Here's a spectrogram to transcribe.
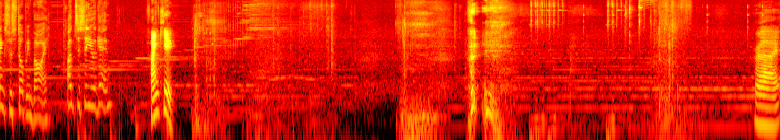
Thanks for stopping by. Hope to see you again. Thank you. right.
